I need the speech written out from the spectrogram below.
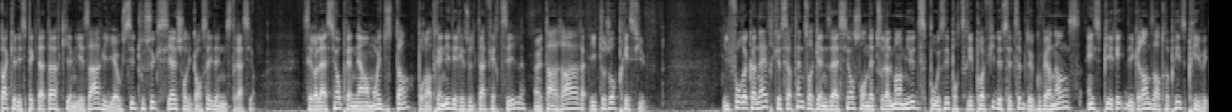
pas que les spectateurs qui aiment les arts, il y a aussi tous ceux qui siègent sur les conseils d'administration. Ces relations prennent néanmoins du temps pour entraîner des résultats fertiles, un temps rare et toujours précieux. Il faut reconnaître que certaines organisations sont naturellement mieux disposées pour tirer profit de ce type de gouvernance inspirée des grandes entreprises privées.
